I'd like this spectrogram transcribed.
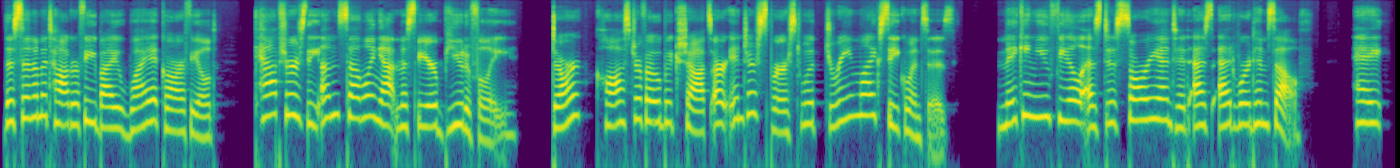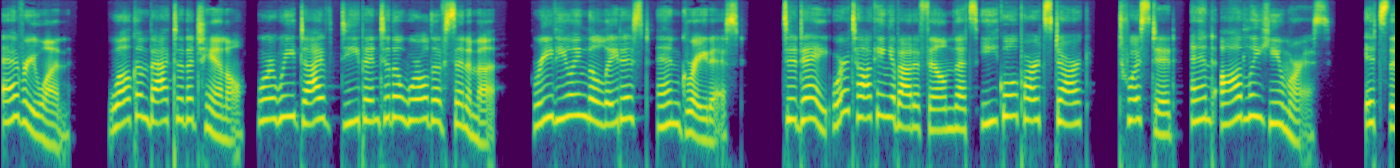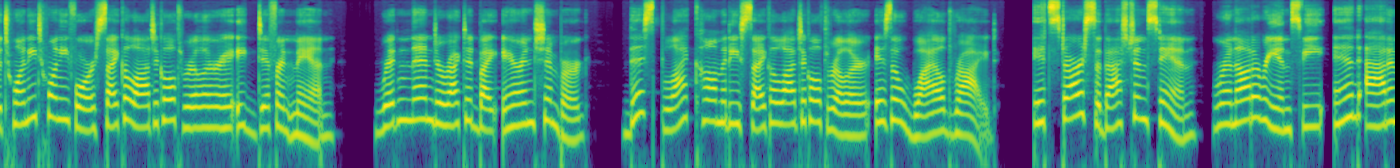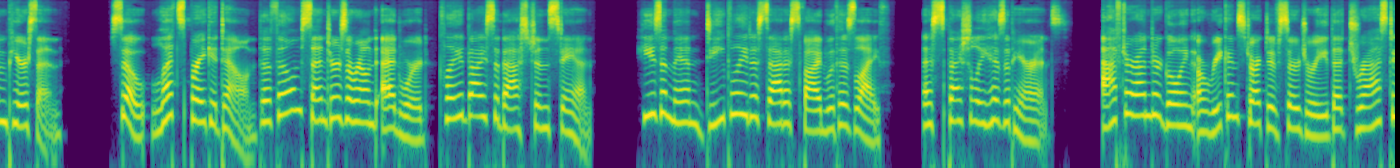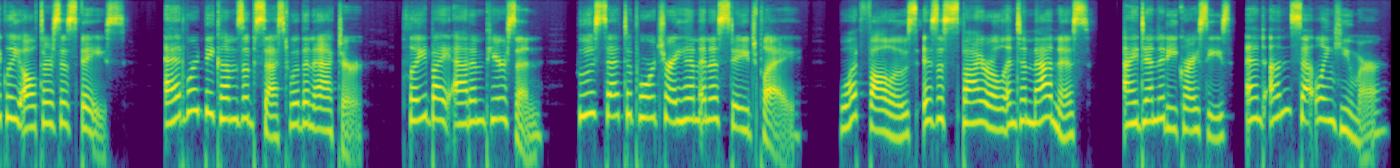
The cinematography by Wyatt Garfield captures the unsettling atmosphere beautifully. Dark, claustrophobic shots are interspersed with dreamlike sequences, making you feel as disoriented as Edward himself. Hey, everyone! Welcome back to the channel, where we dive deep into the world of cinema, reviewing the latest and greatest. Today, we're talking about a film that's equal parts dark, twisted, and oddly humorous. It's the 2024 psychological thriller A Different Man, written and directed by Aaron Schimberg this black comedy psychological thriller is a wild ride. It stars Sebastian Stan, Renate Reinsve, and Adam Pearson. So let's break it down. The film centers around Edward, played by Sebastian Stan. He's a man deeply dissatisfied with his life, especially his appearance. After undergoing a reconstructive surgery that drastically alters his face, Edward becomes obsessed with an actor, played by Adam Pearson, who's set to portray him in a stage play. What follows is a spiral into madness, identity crises, and unsettling humor.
